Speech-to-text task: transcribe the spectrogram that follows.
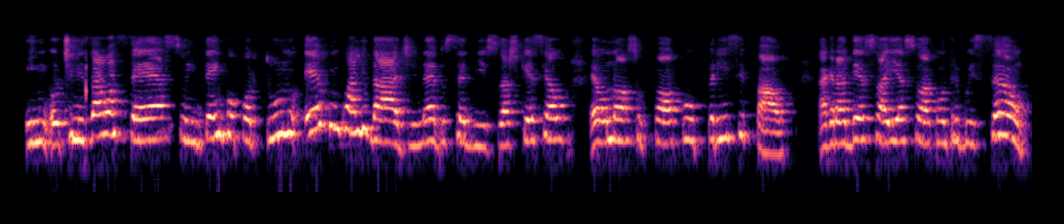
em otimizar o acesso em tempo oportuno e com qualidade né, dos serviços. Acho que esse é o, é o nosso foco principal. Agradeço aí a sua contribuição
